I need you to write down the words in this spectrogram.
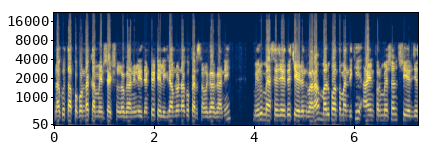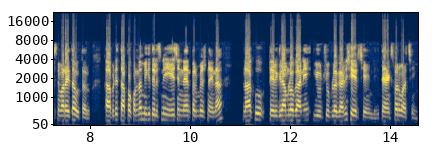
నాకు తప్పకుండా కమెంట్ సెక్షన్లో కానీ లేదంటే టెలిగ్రామ్లో నాకు పర్సనల్గా కానీ మీరు మెసేజ్ అయితే చేయడం ద్వారా మరి కొంతమందికి ఆ ఇన్ఫర్మేషన్ షేర్ చేసిన వారు అయితే అవుతారు. కాబట్టి తప్పకుండా మీకు తెలిసిన ఏ చిన్న ఇన్ఫర్మేషన్ అయినా నాకు టెలిగ్రామ్లో కానీ యూట్యూబ్లో కానీ షేర్ చేయండి. Thanks for watching.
